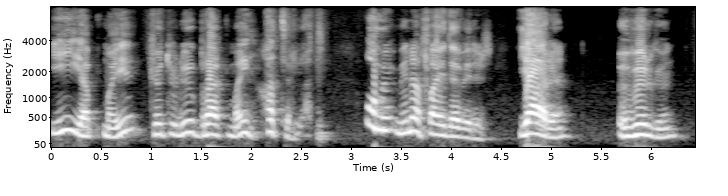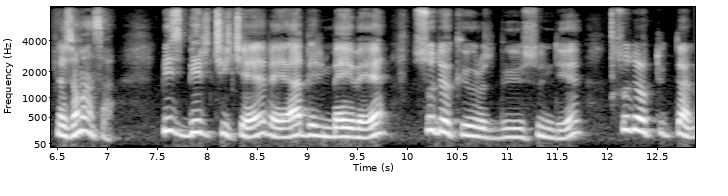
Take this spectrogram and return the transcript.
iyi yapmayı, kötülüğü bırakmayı hatırlat. O mümine fayda verir. Yarın, öbür gün, ne zamansa biz bir çiçeğe veya bir meyveye su döküyoruz büyüsün diye. Su döktükten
